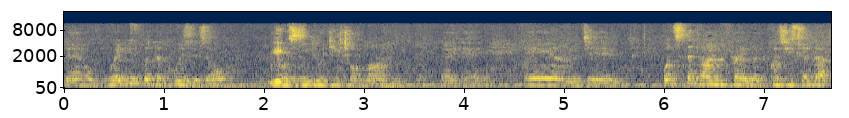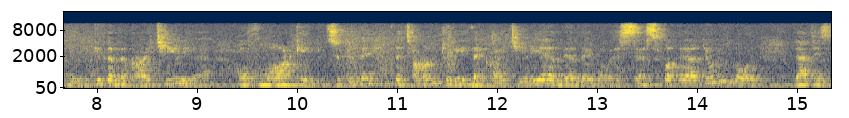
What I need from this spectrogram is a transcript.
Now, when you put the quizzes on, because Yes. we do teach online, okay, and uh, what's the time frame? Because you said that you give them the criteria of marking. So do they have the time to read the criteria and then they will assess what they are doing, or that is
